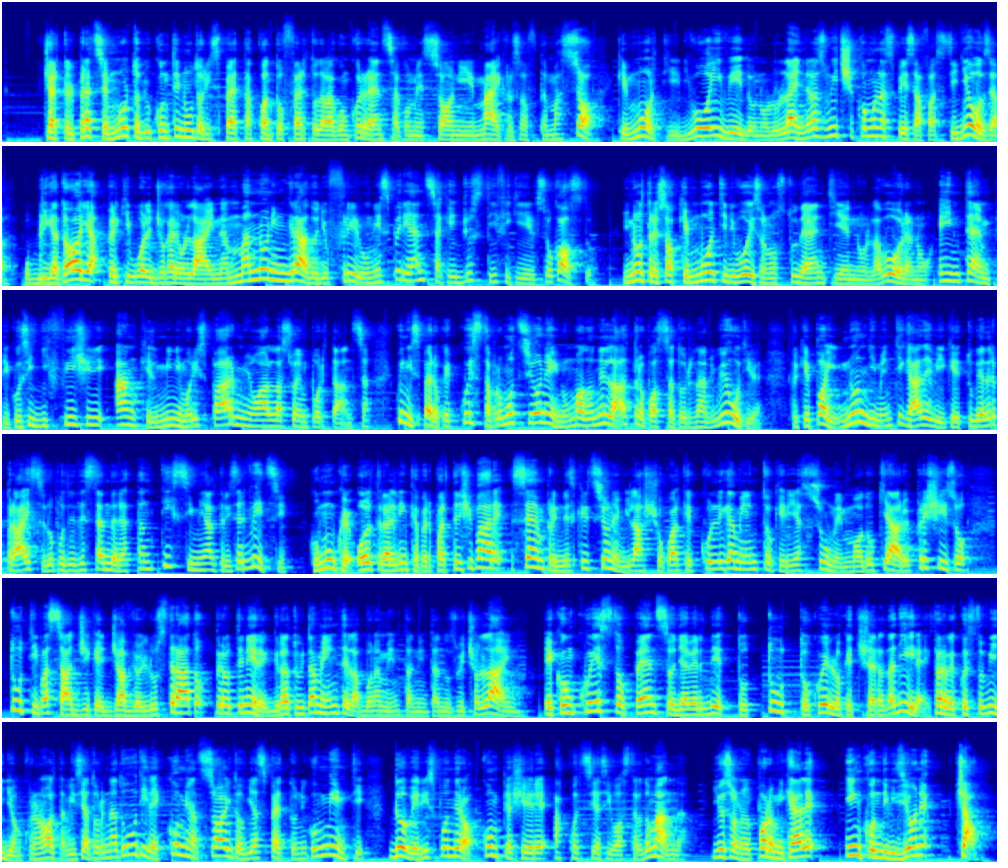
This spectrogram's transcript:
Certo, il prezzo è molto più contenuto rispetto a quanto offerto dalla concorrenza come Sony e Microsoft, ma so che molti di voi vedono l'online della Switch come una spesa fastidiosa, obbligatoria per chi vuole giocare online, ma non in grado di offrire un'esperienza che giustifichi il suo costo. Inoltre so che molti di voi sono studenti e non lavorano e in tempi così difficili anche il minimo risparmio ha la sua importanza, quindi spero che questa promozione in un modo o nell'altro possa tornarvi utile, perché poi non dimenticatevi che Together Price lo potete estendere a tantissimi altri servizi. Comunque, oltre al link per partecipare, sempre in descrizione vi lascio qualche collegamento che riassume in modo chiaro e preciso tutti i passaggi che già vi ho illustrato per ottenere gratuitamente l'abbonamento a Nintendo Switch Online. E con questo penso di aver detto tutto quello che c'era da dire. Spero che questo video ancora una volta vi sia tornato utile e come al solito vi aspetto nei commenti dove risponderò con piacere a qualsiasi vostra domanda. Io sono il Poro Michele, in condivisione, ciao!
